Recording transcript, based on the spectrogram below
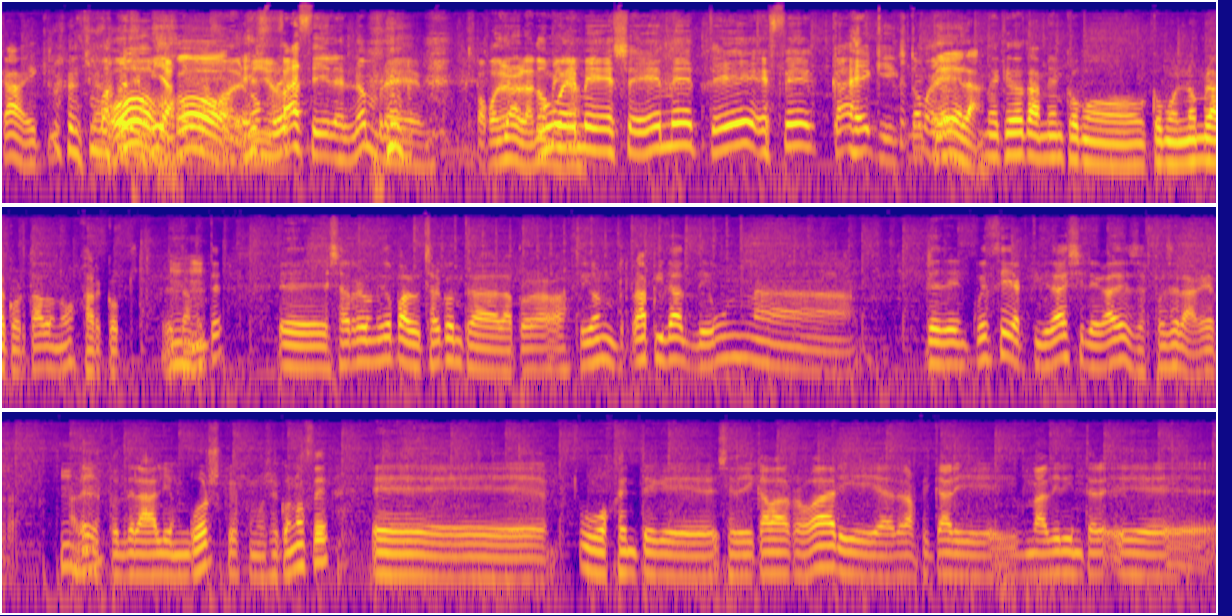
KX. ¡Ojo! Madre es mía. fácil el nombre. Para ponerlo en la nómina. UMSMTFKX. Toma ya. Tela. Me quedo también como, como el nombre acortado, ¿no? Hardcops, directamente. Eh, se ha reunido para luchar contra la propagación rápida de una de delincuencia y actividades ilegales después de la guerra. Después de la Alien Wars, que es como se conoce, eh, hubo gente que se dedicaba a robar y a traficar y invadir inter- eh,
